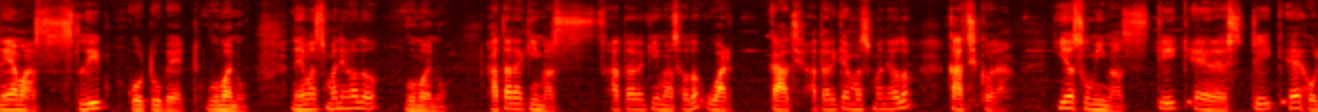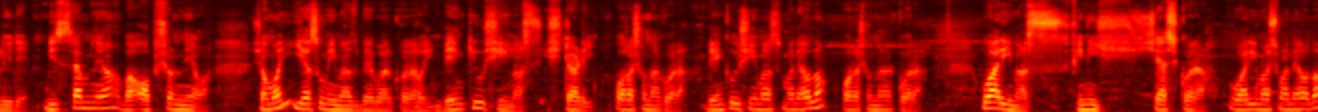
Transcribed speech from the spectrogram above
নেমাস স্লিপ গো টু বেড ঘুমানো। নেমাস মানে হলো ঘুমানো। হাতারাকি মাস হাতারাকি মাস হলো ওয়ার্ক, কাজ। হাতারাকি মাস মানে হলো কাজ করা। ইয়াসুমি মাস take a rest take a holiday বিশ্রাম নেওয়া বা অপশন নেওয়া। সময় ইয়াসুমি মাস ব্যবহার করা হয়। বেঙ্কিউ সি মাস স্টাডি পড়াশোনা করা। বেঙ্কিউ সি মাস মানে হলো পড়াশোনা করা। ওয়ারি মাস ফিনিশ শেষ করা। ওয়ারি মাস মানে হলো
